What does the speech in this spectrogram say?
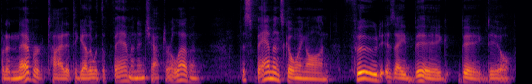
but I never tied it together with the famine in chapter 11. This famine's going on. Food is a big, big deal.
